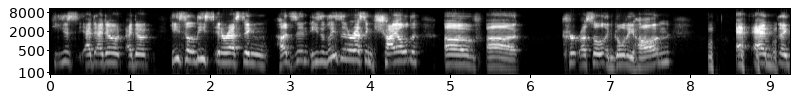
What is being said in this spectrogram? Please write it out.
he just I, I don't I don't. He's the least interesting Hudson. He's the least interesting child of uh, Kurt Russell and Goldie Hawn. and, and like,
